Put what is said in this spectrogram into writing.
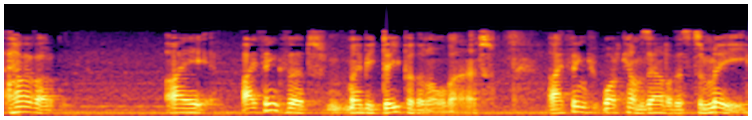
However, I, I think that maybe deeper than all that, I think what comes out of this to me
